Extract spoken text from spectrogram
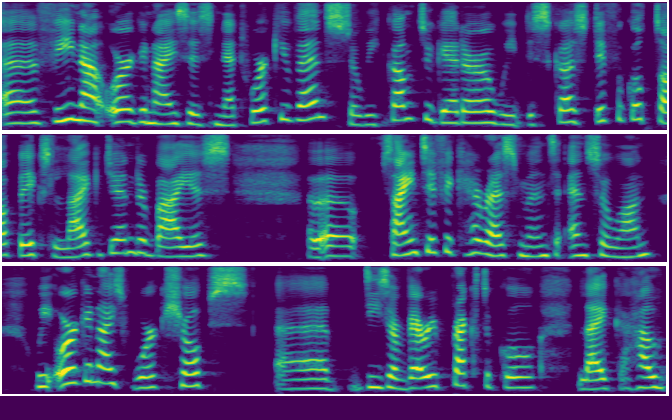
uh, VENA organizes network events. So, we come together, we discuss difficult topics like gender bias, uh, scientific harassment, and so on. We organize workshops uh, these are very practical, like how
